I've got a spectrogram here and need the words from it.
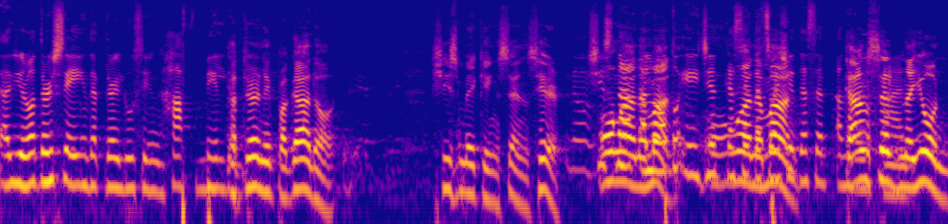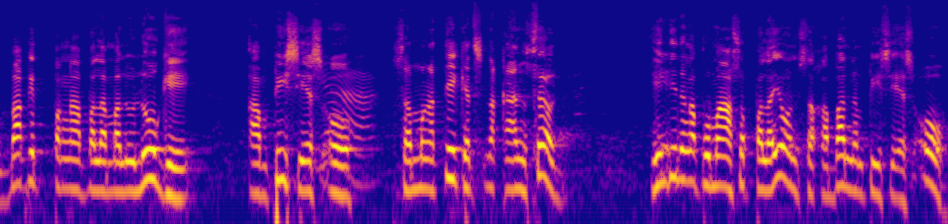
uh, you know, they're saying that they're losing half million? Attorney Pagano, she's making sense here. She's Oo nga not a naman. lotto agent kasi that's why naman. she doesn't Cancelled understand. na yun. Bakit pa nga pala malulugi ang PCSO Yeah. sa mga tickets na cancelled? Hindi na nga pumasok pala yon sa kaban ng PCSO.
